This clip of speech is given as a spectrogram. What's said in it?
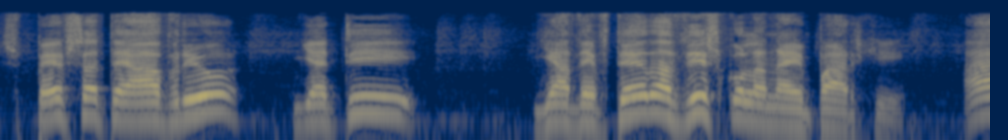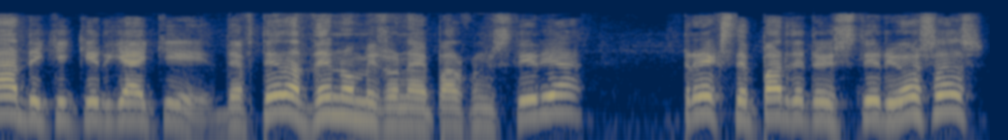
Σπεύσατε αύριο γιατί για Δευτέρα δύσκολα να υπάρχει. Άντε και Κυριακή. Δευτέρα δεν νομίζω να υπάρχουν εισιτήρια. Τρέξτε, πάρτε το εισιτήριό σας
